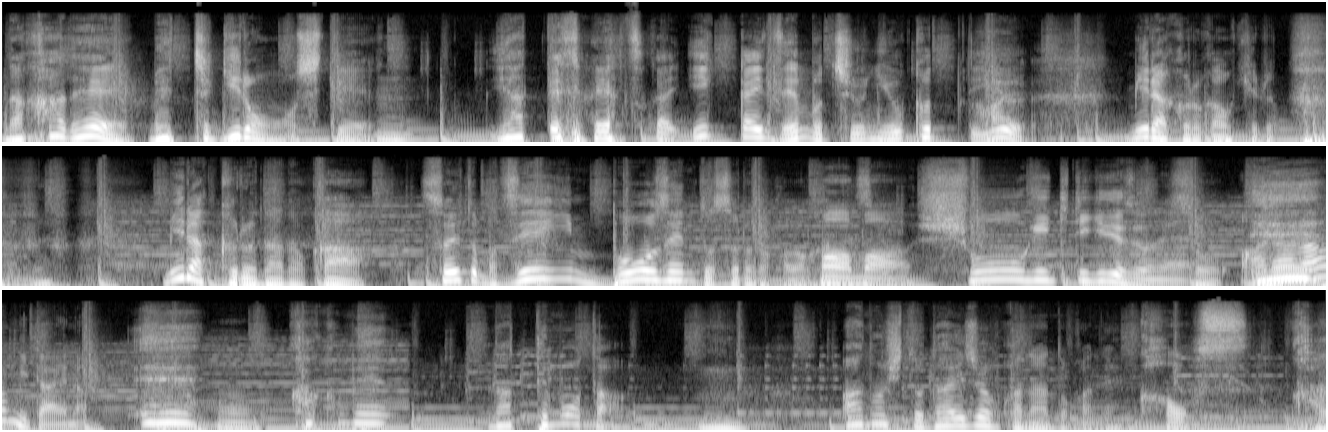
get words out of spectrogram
中でめっちゃ議論をしてうんやってたやつが一回全部宙に浮くっていう、はい。ミラクルが起きるっていうね。ミラクルなのかそれとも全員呆然とするのかわかまあんないですけど。まあ衝撃的ですよね。そう。あらら、えー？みたいな、えー？うん。革命なってもうた？あの人大丈夫かなとかね。カオス。顔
